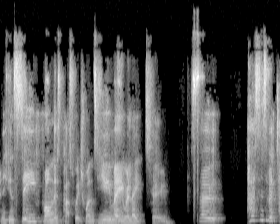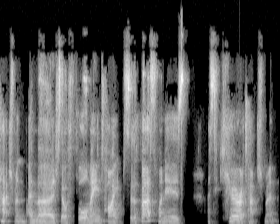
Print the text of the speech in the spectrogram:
and you can see from this perhaps which ones you may relate to. So patterns of attachment emerge. There are four main types. So the first one is a secure attachment.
